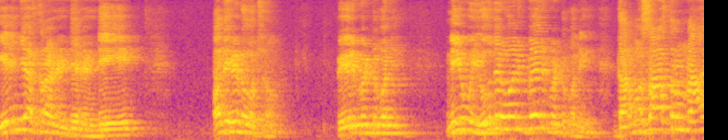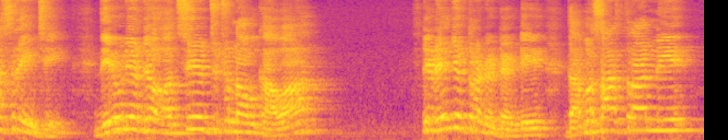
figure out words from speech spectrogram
ఏం చేస్తున్నాడంటేనండి పదిహేడు వచనం. పేరు పెట్టుకొని నీవు యూదుడు అని పేరు పెట్టుకొని ధర్మశాస్త్రం ఆశ్రయించి దేవుని అందు అతిశయించుచున్నావు కావా? ఇక్కడ ఏం చెప్తున్నాడు అంటే అండి ధర్మశాస్త్రాన్ని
